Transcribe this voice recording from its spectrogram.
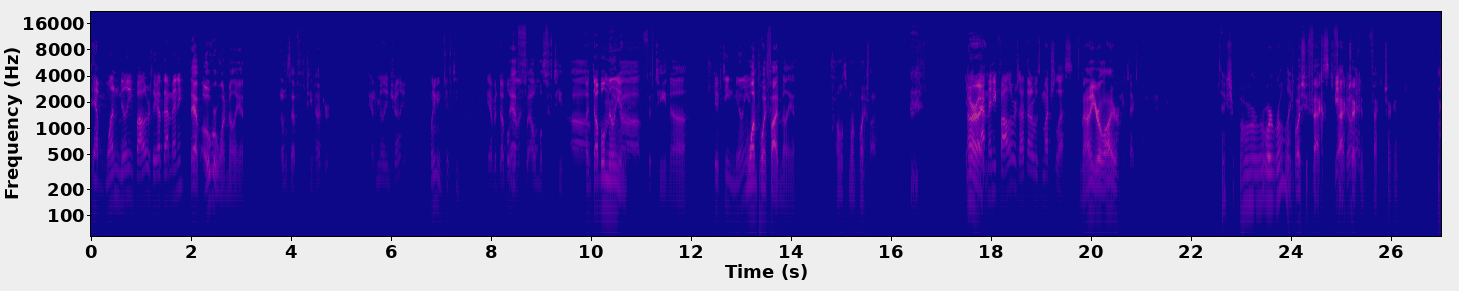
They have one million followers. They got that many? They have over one million. They almost have fifteen hundred. They got a million trillion. What do you mean fifteen hundred? They have a double They have million. f- almost fifteen. Uh, A double million. Uh, fifteen. Uh, Fifteen million? one point five million. Almost one point five. They got All right. That many followers? I thought it was much less. No, you're a liar. Let me text my wife here. Text you- we're, we're rolling. Oh, is she fact Yeah, fact go ahead. checking? Fact checking.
